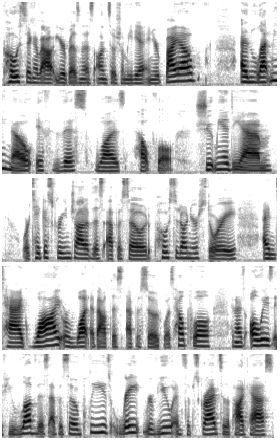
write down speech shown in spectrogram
posting about your business on social media in your bio and let me know if this was helpful. Shoot me a DM or take a screenshot of this episode, post it on your story, and tag why or what about this episode was helpful. And as always, if you love this episode, please rate, review, and subscribe to the podcast.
